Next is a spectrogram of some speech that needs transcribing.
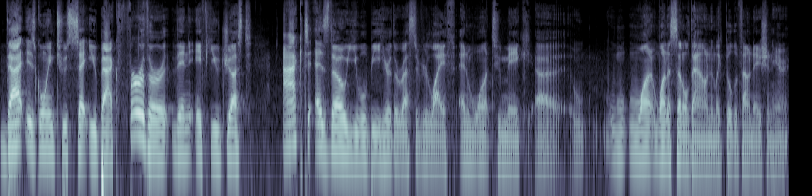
that is going to set you back further than if you just act as though you will be here the rest of your life and want to make uh, want want to settle down and like build a foundation here.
